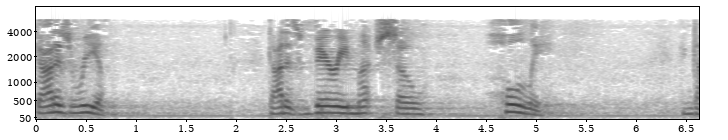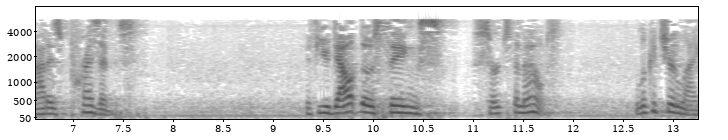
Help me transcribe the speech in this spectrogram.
God is real. God is very much so holy. And God is present. If you doubt those things, search them out. Look at your life.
